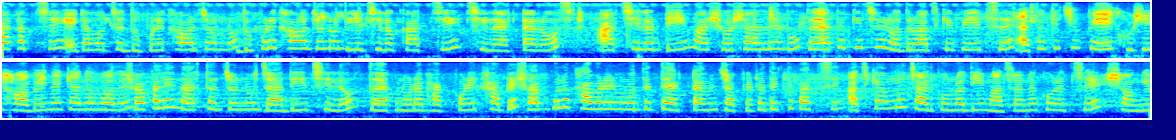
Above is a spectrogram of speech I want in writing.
দেখাচ্ছে, এটা হচ্ছে দুপুরে খাওয়ার জন্য। দুপুরে খাওয়ার জন্য দিয়েছিল কাচ্চি, ছিল একটা রোস্ট আর ছিল ডিম আর শসা লেবু। তো এত কিছু রৌদ্র আজকে পেয়েছে? এত কিছু পেয়ে খুশি হবে না কেন বলে? সকালে নাস্তার জন্য যা দিয়েছিল, তো এখন ওরা ভাগ করে খাবে। সবগুলো খাবারের মধ্যে তো একটা আমি চকলেটও দেখতে পাচ্ছি। আজকে আম্মু চাল কুমড়া দিয়ে মাছ রান্না করেছে, সঙ্গে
